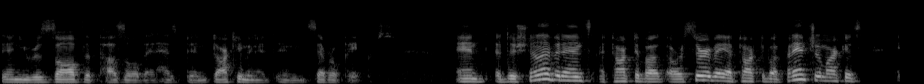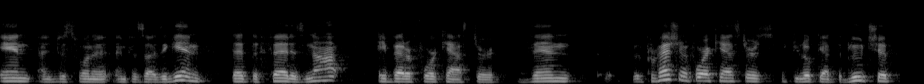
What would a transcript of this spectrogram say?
then you resolve the puzzle that has been documented in several papers. And additional evidence, I talked about our survey, I talked about financial markets, and I just want to emphasize again that the Fed is not a better forecaster than professional forecasters. If you look at the blue chip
